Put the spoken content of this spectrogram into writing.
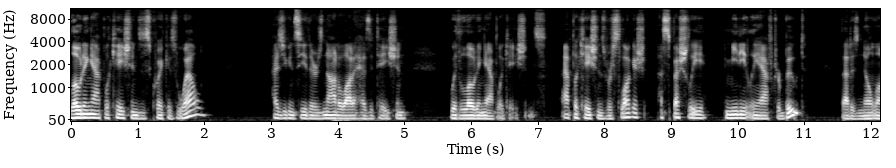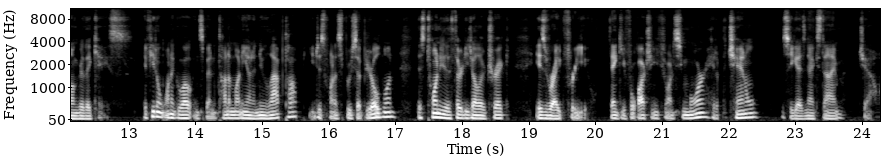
Loading applications is quick as well. As you can see, there's not a lot of hesitation with loading applications. Applications were sluggish, especially immediately after boot. That is no longer the case. If you don't want to go out and spend a ton of money on a new laptop, you just want to spruce up your old one, this 20 to $30 trick is right for you. Thank you for watching. If you want to see more, hit up the channel. We'll see you guys next time. Ciao.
